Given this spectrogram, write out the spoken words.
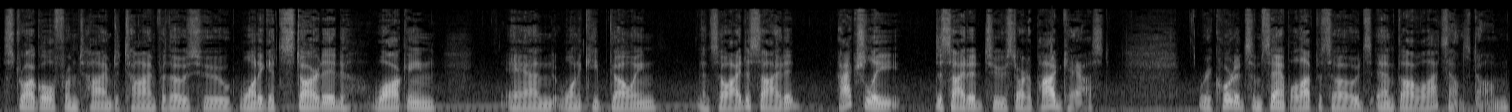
struggle from time to time, for those who want to get started walking and want to keep going, and so I decided, actually decided to start a podcast, recorded some sample episodes, and thought, well, that sounds dumb.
